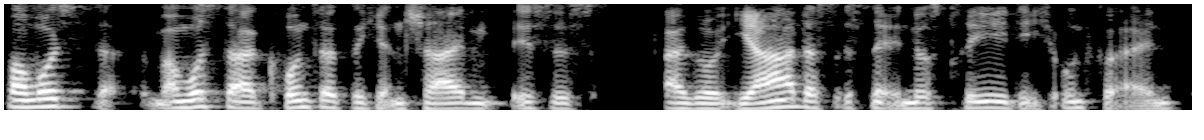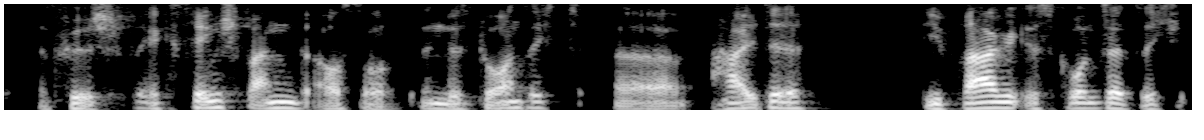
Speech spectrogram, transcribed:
Man muss, man muss da grundsätzlich entscheiden, ist es, also ja, das ist eine Industrie, die ich unvereint für extrem spannend aus Investorensicht äh, halte. Die Frage ist grundsätzlich,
